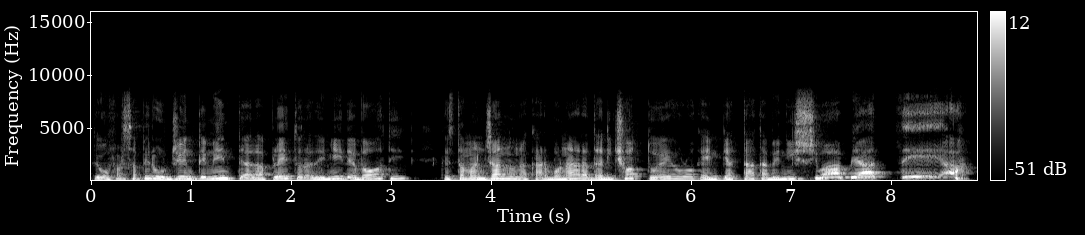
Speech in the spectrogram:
Devo far sapere urgentemente alla pletora dei miei devoti che sto mangiando una carbonara da 18 euro che è impiattata benissimo. Oh mio Dio!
